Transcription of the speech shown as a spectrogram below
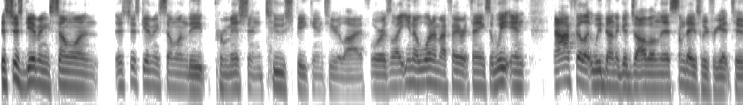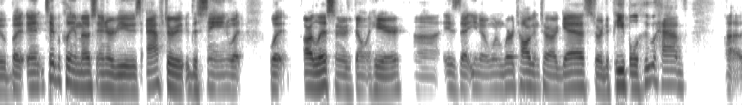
it's just giving someone it's just giving someone the permission to speak into your life or it's like you know one of my favorite things we and and I feel like we've done a good job on this. Some days we forget to, but and typically in most interviews after the scene, what what our listeners don't hear uh, is that you know when we're talking to our guests or to people who have uh,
